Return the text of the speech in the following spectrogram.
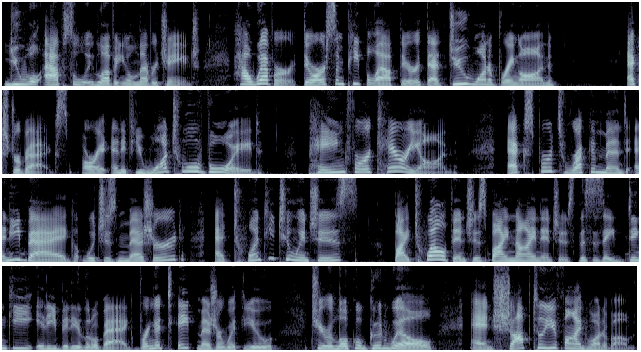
You will absolutely love it. You'll never change. However there are some people out there that do want to bring on extra bags all right? And if you want to avoid paying for a carry-on experts recommend any bag which is measured at 22 inches by 12 inches by 9 inches. This is a dinky, itty bitty little bag. Bring a tape measure with you to your local Goodwill and shop till you find one of them.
